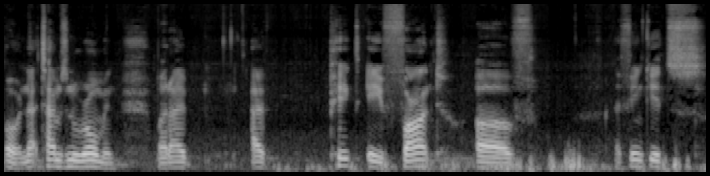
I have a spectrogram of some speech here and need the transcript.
or not Times New Roman, but I I picked a font of, I think it's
